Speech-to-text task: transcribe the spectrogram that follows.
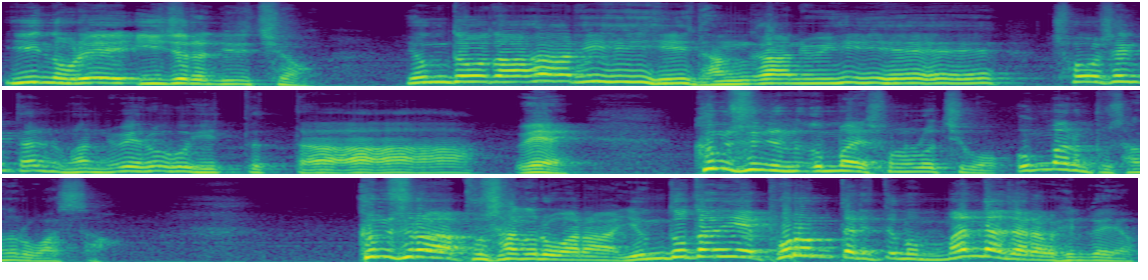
이 노래의 2절은 이렇죠. 영도다리 난간 위에 초생딸만 외로이 떴다. 왜? 금순이는 엄마의 손을 놓치고 엄마는 부산으로 왔어. 금순아 부산으로 와라. 영도다리에 보름달이 뜨면 만나자라고 한 거예요.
